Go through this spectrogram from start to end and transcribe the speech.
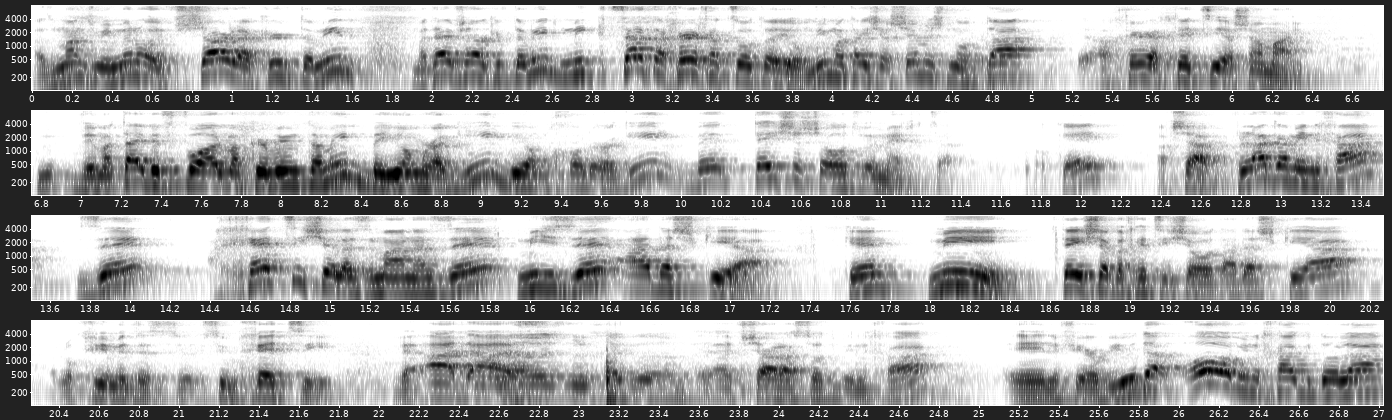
הזמן שממנו אפשר להקריב תמיד, מתי אפשר להקריב תמיד? מקצת אחרי חצות היום, ממתי שהשמש נוטה אחרי חצי השמיים. ומתי בפועל מקריבים תמיד? ביום רגיל, ביום חול רגיל, בתשע שעות ומחצה, אוקיי? עכשיו, פלג המנחה זה החצי של הזמן הזה, מזה עד השקיעה, כן? מתשע וחצי שעות עד השקיעה, לוקחים את זה, עושים חצי, ועד אז... אפשר לעשות מנחה לפי רבי יהודה, או מנחה גדולה,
